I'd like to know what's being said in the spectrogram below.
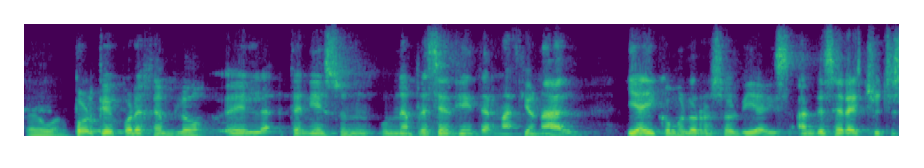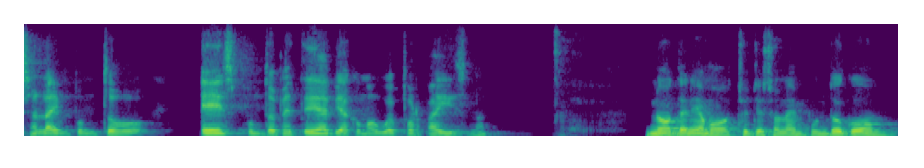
pero bueno. Porque, por ejemplo, teníais una presencia internacional y ahí cómo lo resolvíais. Antes erais chuchesonline.es.pt, había como web por país, ¿no? No, teníamos chuchesonline.com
